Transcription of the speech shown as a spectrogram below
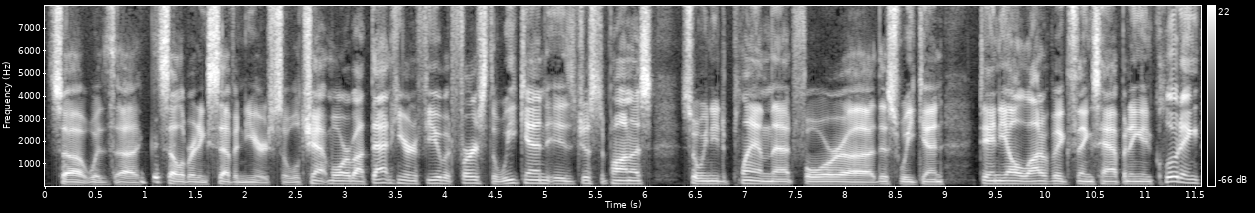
so with uh, celebrating seven years. So we'll chat more about that here in a few. But first, the weekend is just upon us, so we need to plan that for uh, this weekend. Danielle, a lot of big things happening, including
